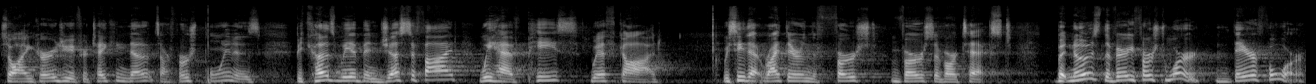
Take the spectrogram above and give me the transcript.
So I encourage you, if you're taking notes, our first point is because we have been justified, we have peace with God. We see that right there in the first verse of our text. But notice the very first word, therefore.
